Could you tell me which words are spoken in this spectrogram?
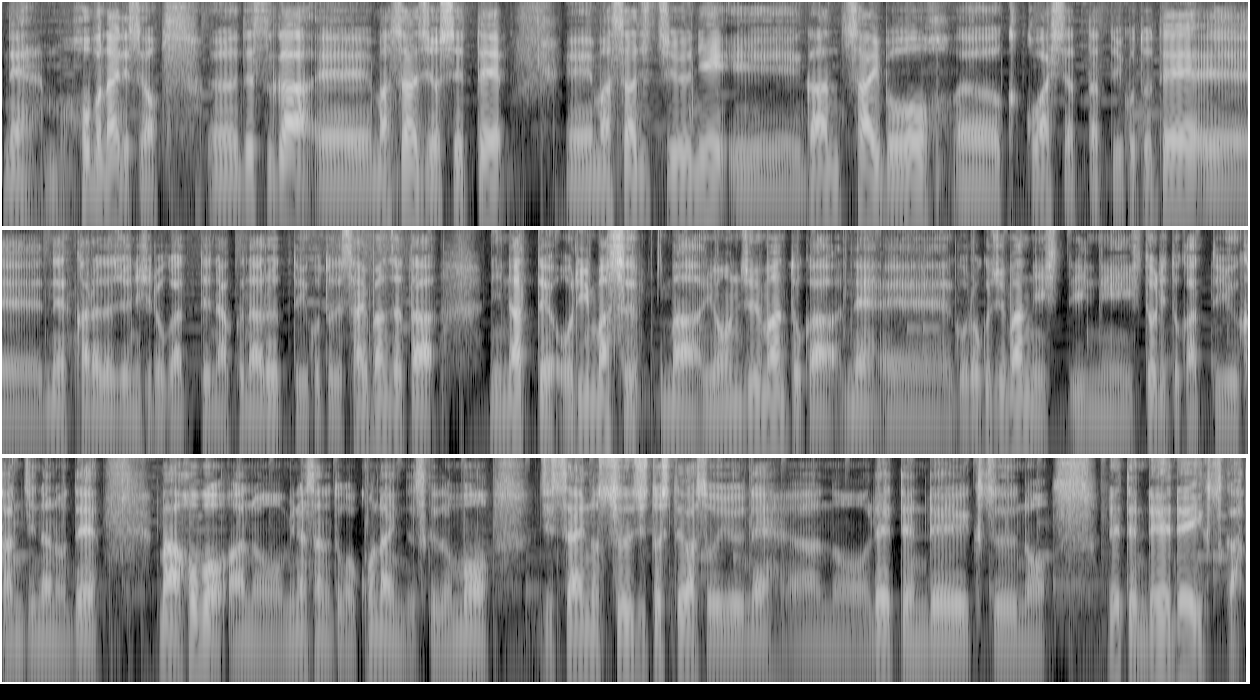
ねもうほぼないですよ。ですが、えー、マッサージをしてて、えー、マッサージ中に、えー、がん細胞を壊しちゃったということで、えーね、体中に広がってなくなるということで裁判沙汰になっております。まあ40万とかね、えー、560万に1人とかっていう感じなのでまあほぼあの皆さんのところ来ないんですけども実際の数字としてはそういうねあの0.0いくつの0.00いくつか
